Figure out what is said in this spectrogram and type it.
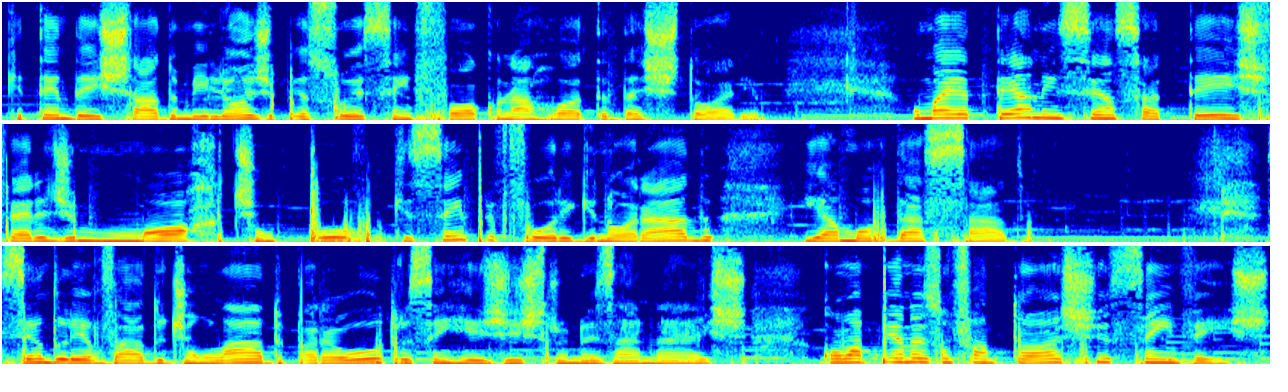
que tem deixado milhões de pessoas sem foco na rota da história. Uma eterna insensatez fere de morte um povo que sempre for ignorado e amordaçado, sendo levado de um lado para outro sem registro nos anais, como apenas um fantoche sem vez.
